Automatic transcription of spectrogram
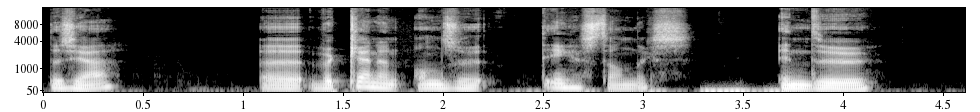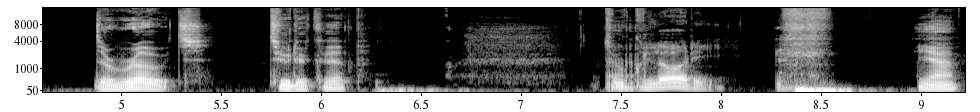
Dus ja, we kennen onze tegenstanders in de, de road to the cup. To Ja. glory. Ja.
